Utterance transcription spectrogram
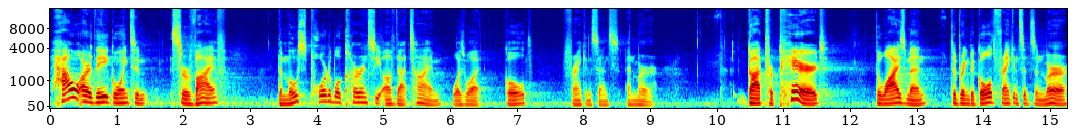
How are they going to survive? The most portable currency of that time was what? gold, frankincense, and myrrh. God prepared the wise men to bring the gold, frankincense, and myrrh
